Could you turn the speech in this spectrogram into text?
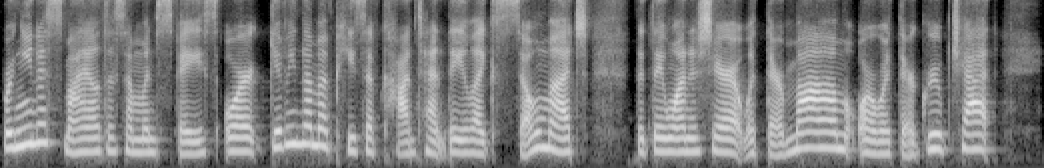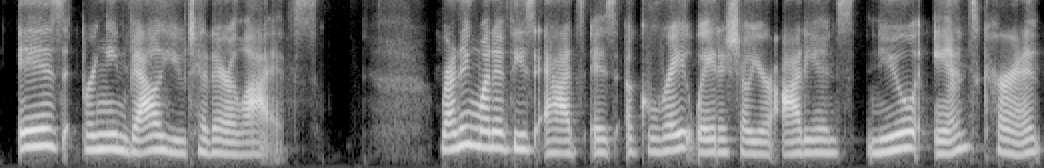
Bringing a smile to someone's face or giving them a piece of content they like so much that they want to share it with their mom or with their group chat is bringing value to their lives. Running one of these ads is a great way to show your audience, new and current,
